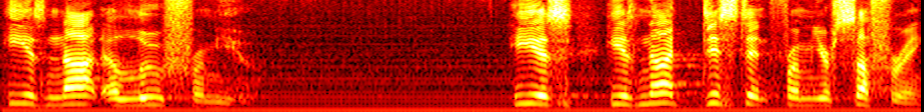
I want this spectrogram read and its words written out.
he is not aloof from you. He is, he is not distant from your suffering.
